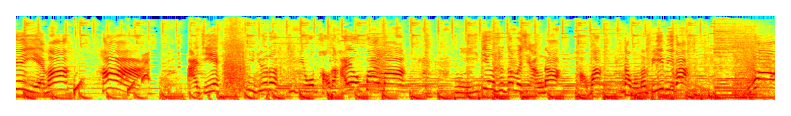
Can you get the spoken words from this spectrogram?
越野吗？哈，阿吉，你觉得你比我跑的还要快吗？你一定是这么想的。好吧，那我们比比吧。哇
